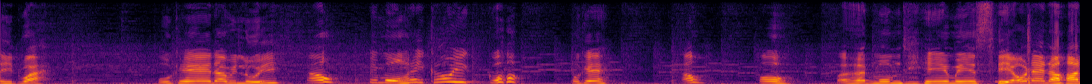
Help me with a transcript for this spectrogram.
ติดว่ะ โอเค ดาวิดหลุย เอ้าไม่มงให้เขาอีกโอ้โอเค เอ้า โอ้เปิดมุมทีมีเสียวแน่นอน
